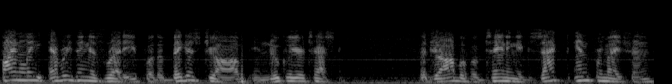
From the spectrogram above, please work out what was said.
Finally, everything is ready for the biggest job in nuclear testing, the job of obtaining exact information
